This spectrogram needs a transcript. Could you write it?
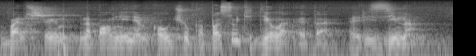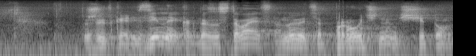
большим наполнением каучука. По сути дела, это резина. Жидкая резина, и когда застывает, становится прочным щитом.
